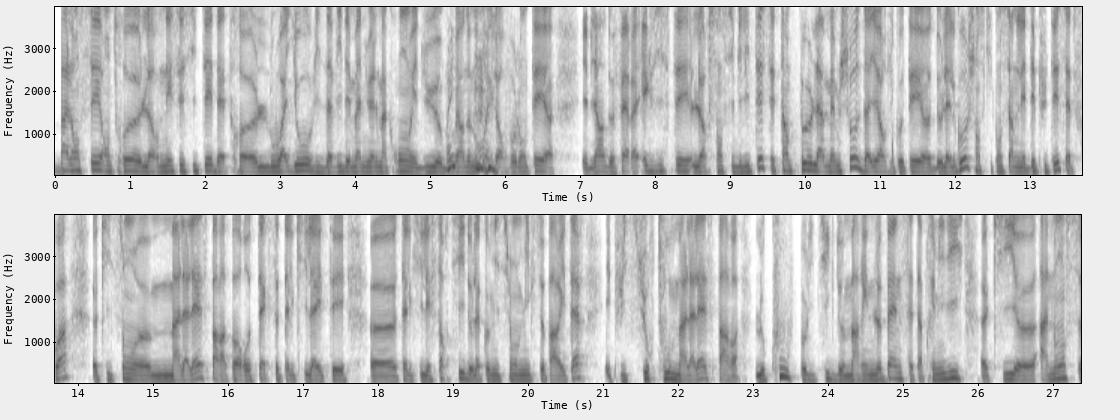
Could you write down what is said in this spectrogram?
balancé entre leur nécessité d'être euh, loyaux vis-à-vis d'Emmanuel Macron et du euh, gouvernement et leur volonté euh, eh bien de faire exister leur sensibilité. C'est un peu la même chose d'ailleurs du côté de l'aile gauche en ce qui concerne les députés cette fois qui sont mal à l'aise par rapport au texte tel qu'il a été euh, tel qu'il est sorti de la commission mixte paritaire et puis surtout mal à l'aise par le coup politique de Marine Le Pen cet après-midi euh, qui euh, annonce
